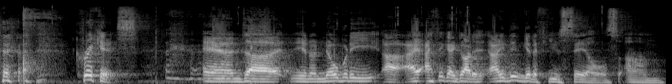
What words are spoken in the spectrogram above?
Crickets and uh, you know nobody. Uh, I, I, think I got it. I did get a few sales, um,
